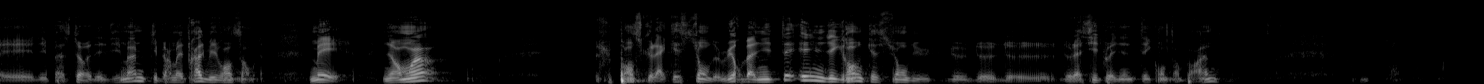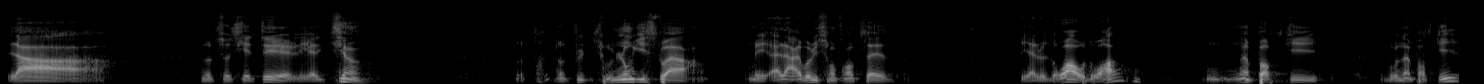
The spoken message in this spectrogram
et des pasteurs et des imams qui permettra de vivre ensemble. Mais néanmoins, je pense que la question de l'urbanité est une des grandes questions de, la citoyenneté contemporaine. La, notre société, elle tient sur une longue histoire, mais à la Révolution française, il y a le droit au droit. N'importe qui vaut n'importe qui.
